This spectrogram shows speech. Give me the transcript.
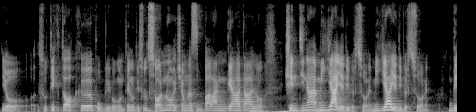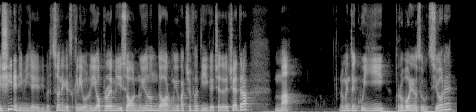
Io su TikTok pubblico contenuti sul sonno e c'è una sbalangata, centinaia, migliaia di persone, migliaia di persone, decine di migliaia di persone che scrivono io ho problemi di sonno, io non dormo, io faccio fatica, eccetera, eccetera, ma nel momento in cui gli proponi una soluzione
